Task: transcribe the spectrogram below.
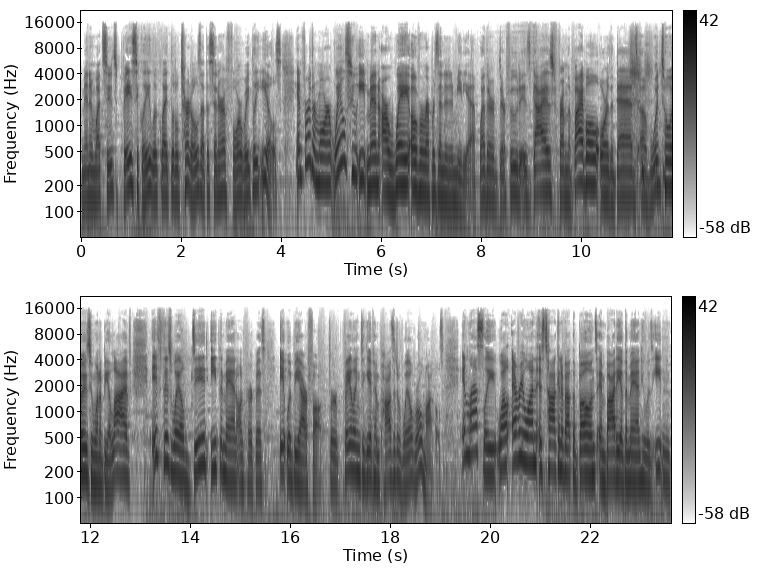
men in wetsuits basically look like little turtles at the center of four wiggly eels. And furthermore, whales who eat men are way overrepresented in media, whether their food is guys from the Bible or the dads of wood toys who want to be alive. If this whale did eat the man on purpose, it would be our fault for failing to give him positive whale role models. And lastly, while everyone is talking about the bones and body of the man who was eaten,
